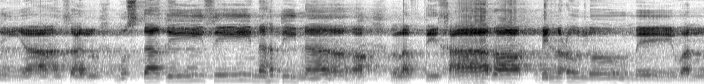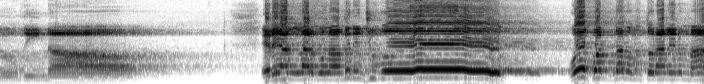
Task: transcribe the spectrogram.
গিয়াসাল মুস্তাগীসিন লাফতিখারা বিল উলুমে ওয়াল গিনা। এরে আল্লাহর গোলামের যুবক, ও পর্দার অন্তরালের মা,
